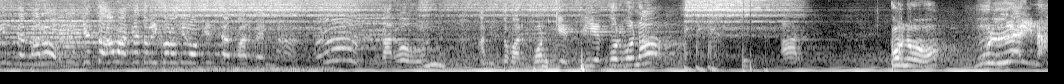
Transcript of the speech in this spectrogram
কিনতে পারো কিন্তু আমাকে তুমি কোনোদিনও কিনতে পারবে না। কারণ আমি তোমার বোনকে বিয়ে করব না আর কোনো মূল্যই না।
